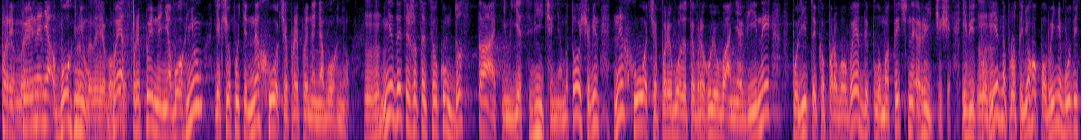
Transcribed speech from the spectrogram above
припинення вогню. Припинення вогню. Без припинення вогню, якщо Путін не хоче припинення вогню, то мені здається, що це цілком достатнім є свідченнями того, що він не хоче переводити врегулювання війни в політико-правове дипломатичне ричище, і відповідно проти нього повинні будуть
